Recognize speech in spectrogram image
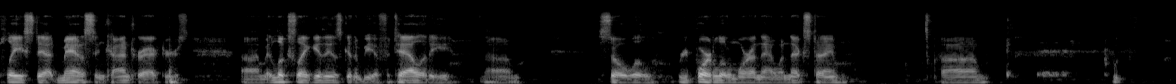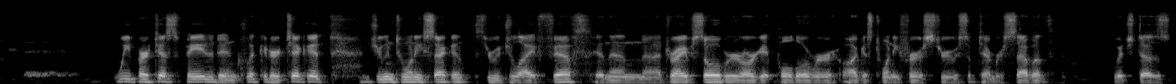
placed at Madison contractors. Um, it looks like it is going to be a fatality. Um, so we'll report a little more on that one next time. We participated in Click It or Ticket June 22nd through July 5th, and then uh, Drive Sober or Get Pulled Over August 21st through September 7th, which does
